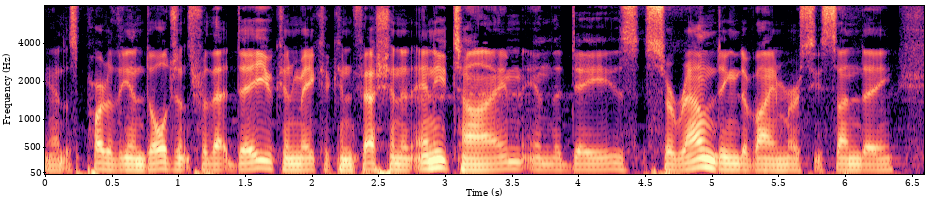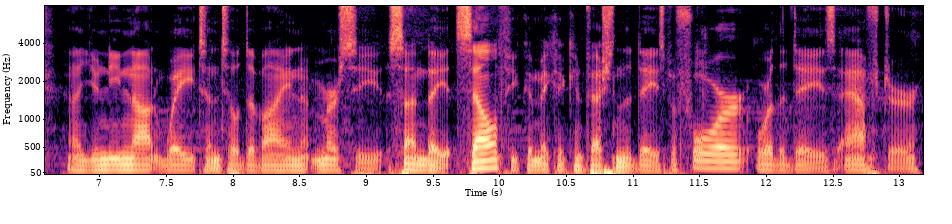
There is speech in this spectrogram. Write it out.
And as part of the indulgence for that day, you can make a confession at any time in the days surrounding Divine Mercy Sunday. Uh, you need not wait until Divine Mercy Sunday itself. You can make a confession the days before or the days after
